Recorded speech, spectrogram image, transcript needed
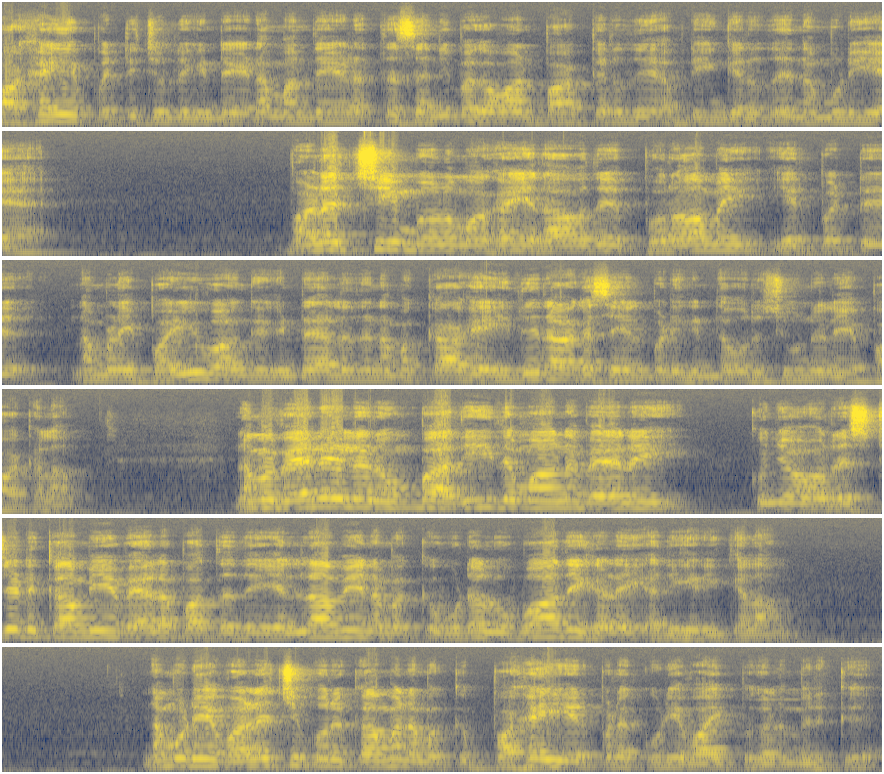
பகையை பற்றி சொல்லுகின்ற இடம். அந்த இடத்த சனி பகவான் பார்க்கறது அப்படிங்கிறது நம்முடைய வளர்ச்சி மூலமாக ஏதாவது பொறாமை ஏற்பட்டு நம்மளை பழி வாங்குகின்ற அல்லது நமக்காக எதிராக செயல்படுகின்ற ஒரு சூழ்நிலையை பார்க்கலாம். நம்ம வேலையில் ரொம்ப அதீதமான வேலை கொஞ்சம் ரெஸ்ட் எடுக்காமையே வேலை பார்த்தது எல்லாமே நமக்கு உடல் உபாதைகளை அதிகரிக்கலாம். நம்முடைய வளர்ச்சி பொறுக்காமல் நமக்கு பகை ஏற்படக்கூடிய வாய்ப்புகளும் இருக்குது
